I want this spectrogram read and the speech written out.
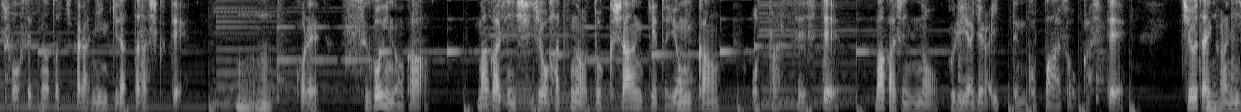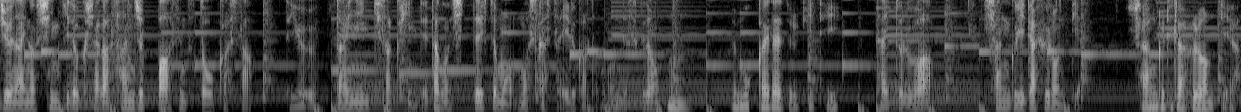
小説の時から人気だったらしくて、うんうん。これすごいのが、マガジン史上初の読者アンケート4冠を達成して、マガジンの売り上げが1.5%増加して、10代から20代の新規読者が30%増加したっていう大人気作品で、多分知ってる人ももしかしたらいるかと思うんですけど、うん。えもう一回タイトル聞いていい？タイトルは、シャングリラ・フロンティア。シャングリラ・フロンティア。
